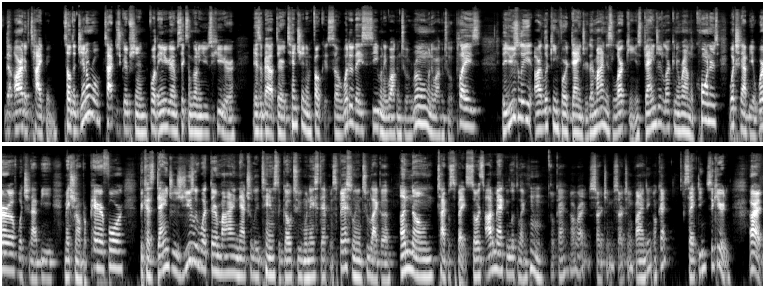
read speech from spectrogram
The Art of Typing. So the general type description for the Enneagram 6 I'm going to use here is about their attention and focus. So what do they see when they walk into a room, when they walk into a place? They usually are looking for danger. Their mind is lurking. Is danger lurking around the corners? What should I be aware of? What should I be make sure I'm prepared for? Because danger is usually what their mind naturally tends to go to when they step, especially into like a unknown type of space. So it's automatically looking like, hmm, okay, all right, searching, searching, finding, okay, safety, security. All right.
